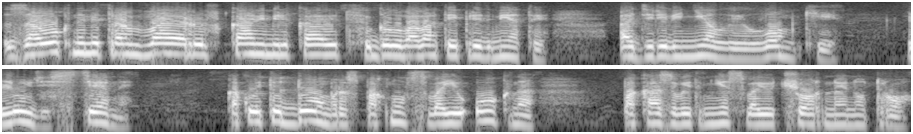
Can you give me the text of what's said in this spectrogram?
За окнами трамвая рывками мелькают голубоватые предметы, одеревенелые, ломкие, люди, стены. Какой-то дом, распахнув свои окна, показывает мне свое черное нутро.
